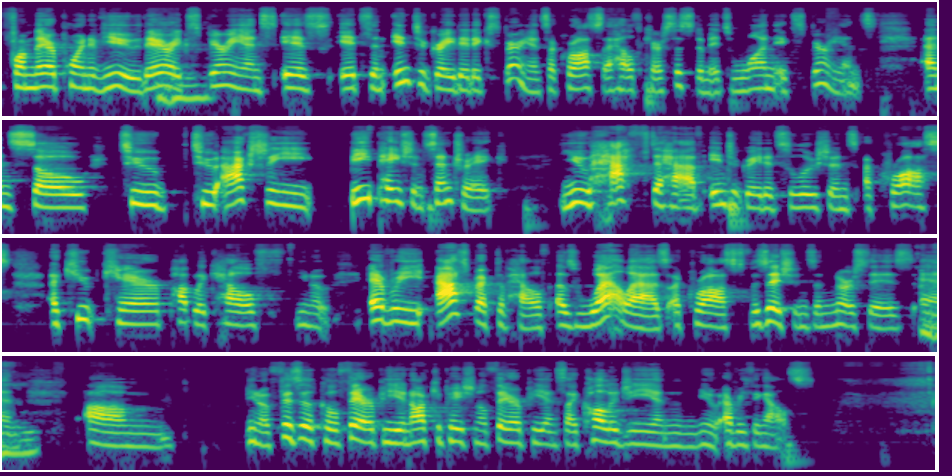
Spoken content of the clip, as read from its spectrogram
From their point of view their mm-hmm. experience is it's an integrated experience across the healthcare system. It's one experience. And so to to actually be patient centric you have to have integrated solutions across acute care, public health, you know, every aspect of health, as well as across physicians and nurses and, mm-hmm. um, you know, physical therapy and occupational therapy and psychology and, you know, everything else.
